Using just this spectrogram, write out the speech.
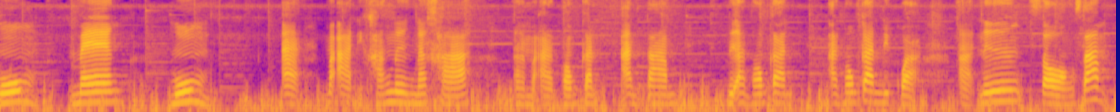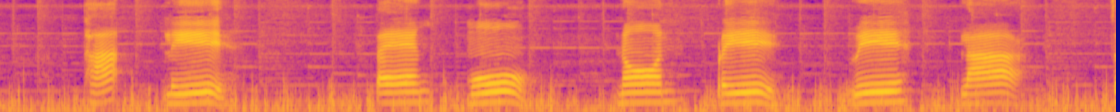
มุม แมง มุมอะมาอ่านอีกครั้งหนึ่งนะคะอ่ามาอ่านพร้อมกันอ่านตาม หรืออ่านพร้อมกันอ่านพร้อมกันดีกว่าอะหนึ่งสองสามทะเล แตงโม นอน เปร เว ลา จ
